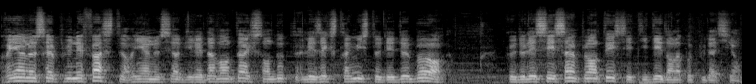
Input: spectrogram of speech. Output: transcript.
Rien ne serait plus néfaste, rien ne servirait davantage sans doute les extrémistes des deux bords que de laisser s'implanter cette idée dans la population.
